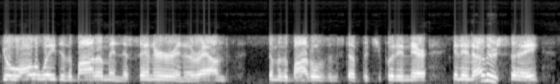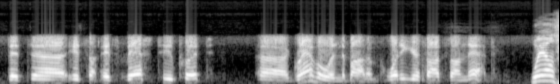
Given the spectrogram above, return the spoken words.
go all the way to the bottom and the center and around some of the bottles and stuff that you put in there. And then others say that uh, it's it's best to put uh, gravel in the bottom. What are your thoughts on that? Well,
